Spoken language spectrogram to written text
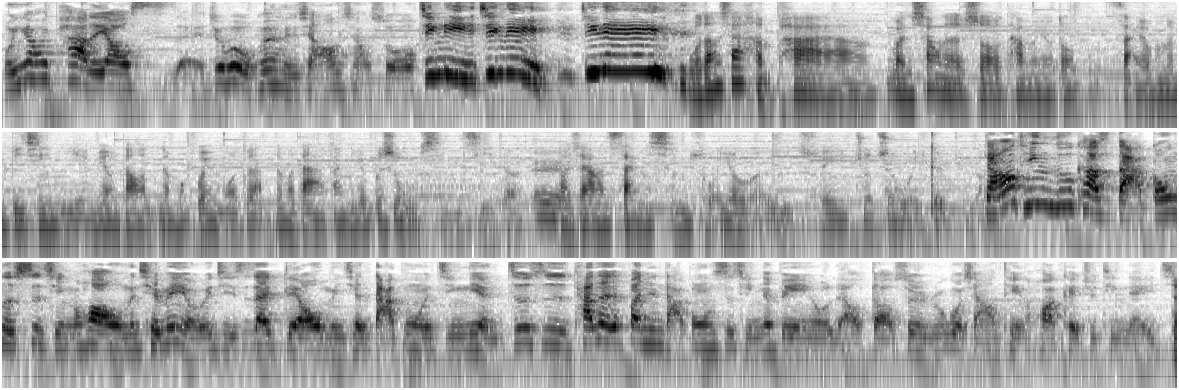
我应该会怕的要死哎，就会我会很想要想说，经理经理经理，我当下很怕啊。晚上的时候他们又都不在，我们毕竟也没有到那么规模的那么大的饭店，又不是五星级的，嗯，好像三星左右而已，所以就只有我一个人。想要听 Lucas 打工的事情的话，我们前面有一集是在聊我们以前打。工的经验，就是他在饭店打工的事情，那边也有聊到，所以如果想要听的话，可以去听那一集。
